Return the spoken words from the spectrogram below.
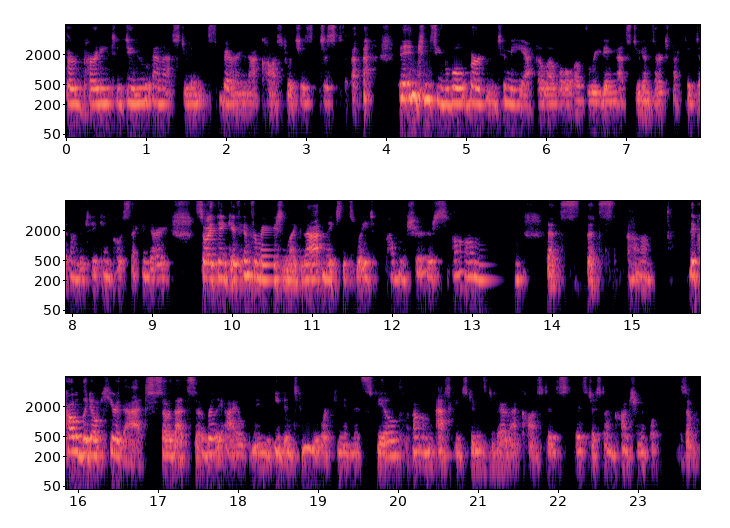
third party to do, and that student's bearing that cost, which is just an inconceivable burden to me at the level of reading that students are expected to undertake in post-secondary. So I think if information like that makes its way to publishers, um, that's, that's, uh, they probably don't hear that. So that's really eye-opening, even to me working in this field. Um, asking students to bear that cost is, is just unconscionable. So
